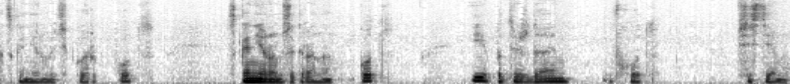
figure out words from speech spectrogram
отсканировать QR-код. Сканируем с экрана код и подтверждаем вход в систему.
